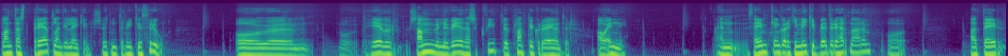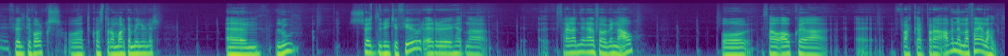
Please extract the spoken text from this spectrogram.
blandast Breitland í leikin 1793 og um, og hefur samvinnu við þessa hvítu plantikuru eigundur á enni. En þeim gengur ekki mikið betur í hernaðanum og það deyr fjöldi fólks og það kostar á marga miljónir um, nú 1794 eru hérna þrælandir ennþá að vinna á og þá ákveða uh, frakkar bara afnema þrælahald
